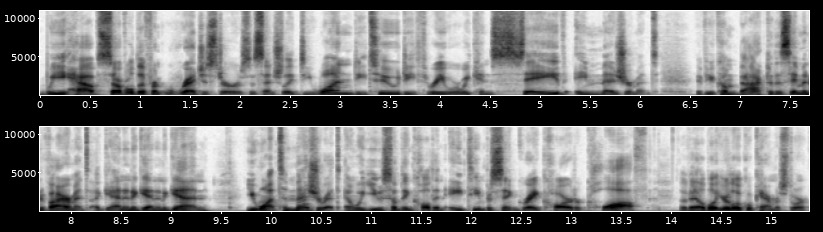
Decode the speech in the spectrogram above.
We have several different registers, essentially D1, D2, D3, where we can save a measurement. If you come back to the same environment again and again and again, you want to measure it. And we use something called an 18% gray card or cloth available at your local camera store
